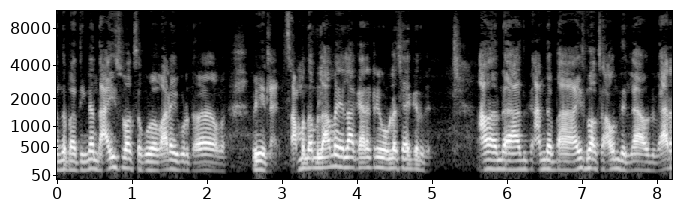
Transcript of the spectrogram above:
வந்து பார்த்திங்கன்னா அந்த ஐஸ் பாக்ஸை வாடகை கொடுத்த வீட்டில் சம்மந்தம் இல்லாமல் எல்லா கேரக்டரையும் உள்ளே சேர்க்கறது. அவன் அந்த அதுக்கு அந்த ஐஸ் பாக்ஸ் அவுந்து இல்லை. அது வேற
